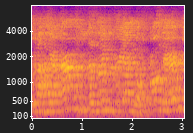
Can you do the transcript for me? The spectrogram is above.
we're gonna have your arm at a 90 degree angle. From there,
